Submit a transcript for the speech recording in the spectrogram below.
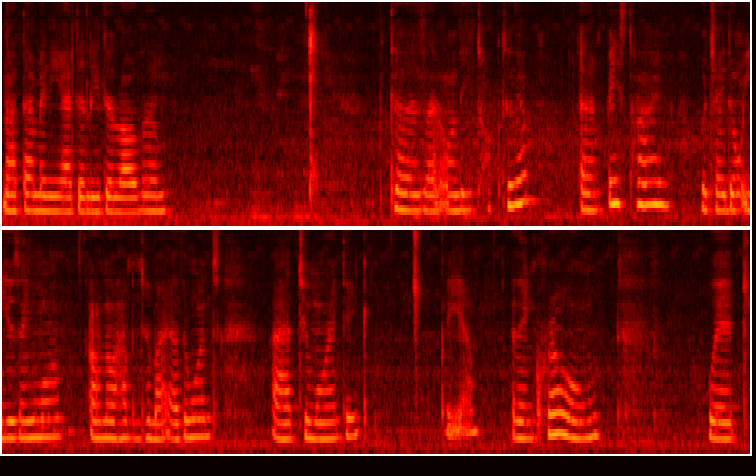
not that many. I deleted all of them because I don't really talk to them and FaceTime, which I don't use anymore. I don't know what happened to my other ones. I had two more, I think. But yeah. And then Chrome, which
